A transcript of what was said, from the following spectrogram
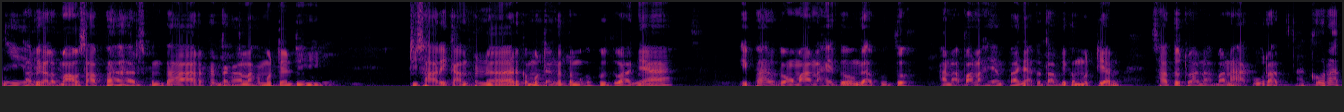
Iya. tapi kalau mau sabar sebentar katakanlah kemudian di disarikan benar kemudian ketemu kebutuhannya ibarat wong manah itu nggak butuh anak panah yang banyak tetapi kemudian satu dua anak panah akurat akurat.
